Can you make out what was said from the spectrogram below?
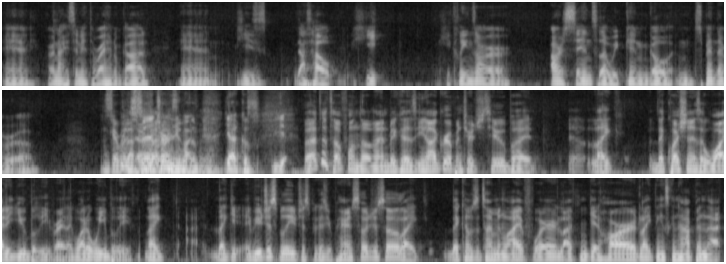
and right now he's sitting at the right hand of God, and he's that's how he he cleans our our sins so that we can go and spend ever uh Like spend Spend eternity with life him. Yeah, because yeah, But that's a tough one though, man, because you know I grew up in church too, but uh, like the question is like, why do you believe, right? Like, why do we believe? Like, like if you just believe just because your parents told you so, like there comes a time in life where life can get hard, like things can happen that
